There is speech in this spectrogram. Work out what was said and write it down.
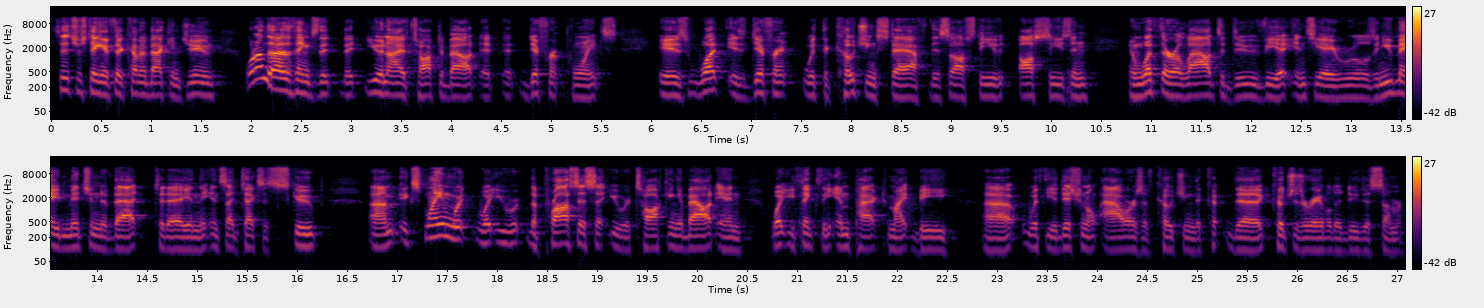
It's interesting if they're coming back in June. One of the other things that that you and I have talked about at, at different points is what is different with the coaching staff this off Steve, off season and what they're allowed to do via NCAA rules. And you made mention of that today in the Inside Texas Scoop. Um, explain what, what you were, the process that you were talking about and what you think the impact might be uh, with the additional hours of coaching the, co- the coaches are able to do this summer.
